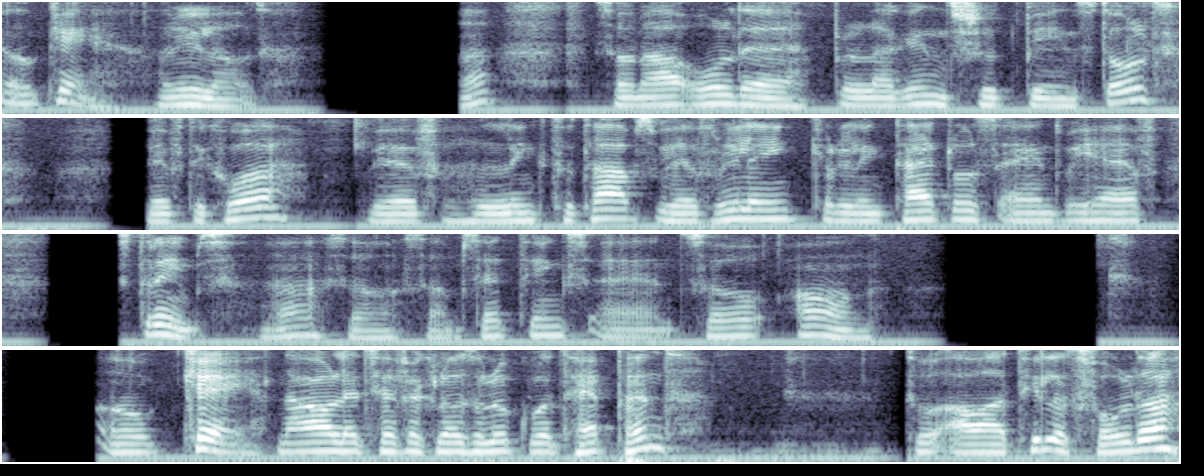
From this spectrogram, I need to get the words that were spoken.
okay reload. Huh? so now all the plugins should be installed. We have the core we have link to tabs we have relink relink titles and we have streams uh, so some settings and so on. Okay now let's have a closer look what happened to our tiddlers folder.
